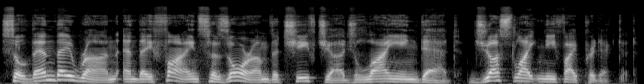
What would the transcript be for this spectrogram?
So then they run and they find Seezoram, the chief judge, lying dead, just like Nephi predicted.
